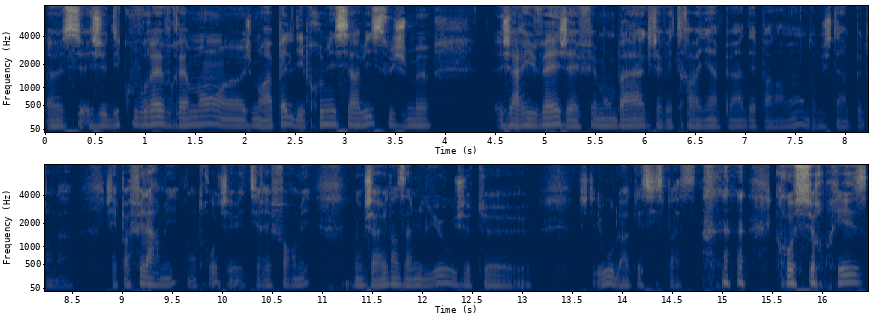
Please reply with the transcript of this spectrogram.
Euh, je découvrais vraiment. je me rappelle des premiers services où je me j'arrivais, j'avais fait mon bac, j'avais travaillé un peu indépendamment, donc j'étais un peu dans la. J'avais pas fait l'armée, entre autres, j'avais été réformé, donc j'arrivais dans un milieu où je te. J'étais où là Qu'est-ce qui se passe? Grosse surprise.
